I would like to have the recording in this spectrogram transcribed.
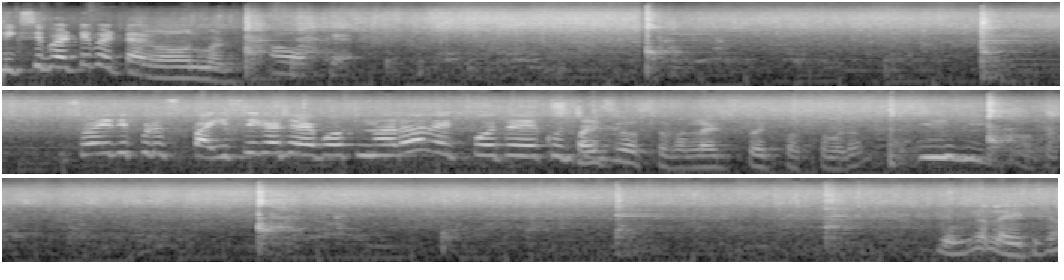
మిక్సీ బట్టి పెట్టారు అవును మేడం. ఓకే. సో ఇది ఇప్పుడు స్పైసీగా చేయబోతున్నారా? లేకపోతే కొంచెం స్పైసీ వస్తుంది లైట్ స్పైసీ వస్తుంది మేడం. దీంట్లో లైట్గా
